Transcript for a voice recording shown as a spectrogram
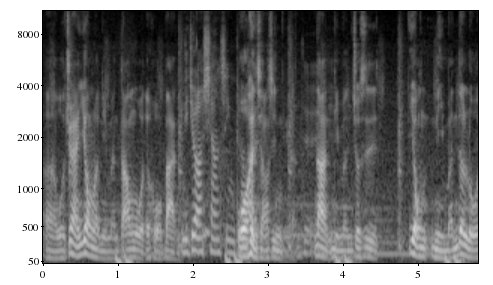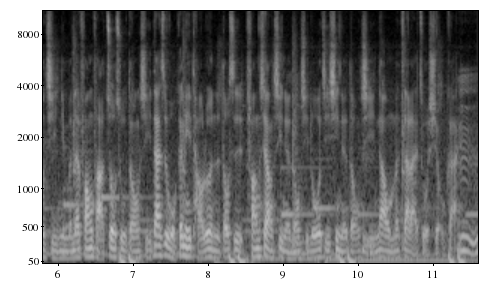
呃，我居然用了你们当我的伙伴，你就要相信他。我很相信你们。对那你们就是。用你们的逻辑、你们的方法做出东西，但是我跟你讨论的都是方向性的东西、逻辑性的东西，那我们再来做修改。嗯嗯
